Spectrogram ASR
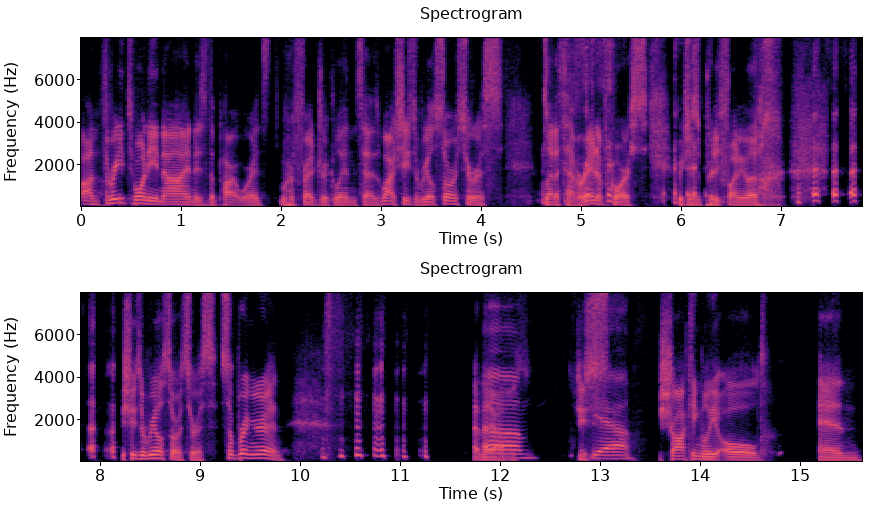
On 329 is the part where it's where Frederick Lynn says, Wow, she's a real sorceress. Let us have her in, of course, which is a pretty funny little she's a real sorceress. So bring her in. And then Um, she's yeah. shockingly old, and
